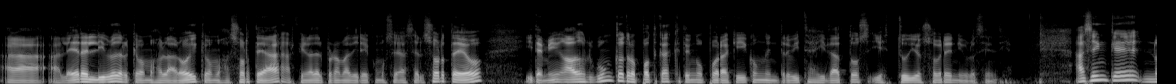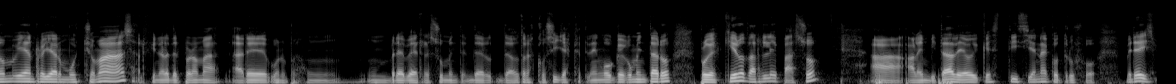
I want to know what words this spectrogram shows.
a, leer el libro del que vamos a hablar hoy, que vamos a sortear. Al final del programa diré cómo se hace el sorteo. Y también algún que otro podcast que tengo por aquí con entrevistas y datos y estudios sobre neurociencia. Así que no me voy a enrollar mucho más. Al final del programa haré, bueno, pues un, breve resumen de, otras cosillas que tengo que comentaros, porque quiero darle paso a, la invitada de hoy, que es Tiziana Cotrufo. Veréis,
